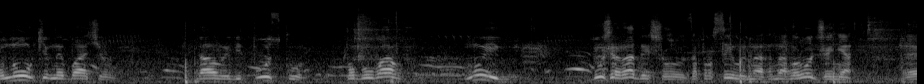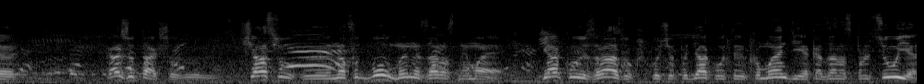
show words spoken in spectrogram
онуків не бачив, дали відпустку, побував. Ну і дуже радий, що запросили на нагородження. Е, Кажу так, що е, часу е, на футбол в мене зараз немає. Дякую зразу. Хочу подякувати команді, яка зараз працює.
